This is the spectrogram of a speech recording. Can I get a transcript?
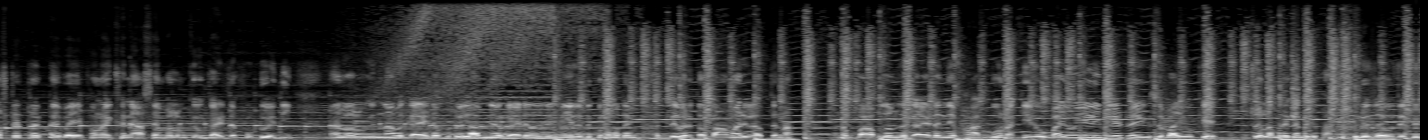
মোস্টার ট্রাকটাই ভাই এখনও এখানে আসে আমি বললাম কেউ গাড়িটা ফুটুয়ে দিই। আমি বললাম কি না গাড়িটা ফুটে লাভ নেই, ওর গাড়িটা যদি নিয়ে যদি কোনো মতো আমি ভাগতে পারি তাও তো আমারই লাভ, তাই না? মানে ভাবলাম যে গাড়িটা নিয়ে ভাগবো নাকি? ও ভাই, ও এলিমিনেট হয়ে গেছে, ভাই, ওকে। চল আমরা এখান থেকে ফার্স্টে চলে যাও যেহেতু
